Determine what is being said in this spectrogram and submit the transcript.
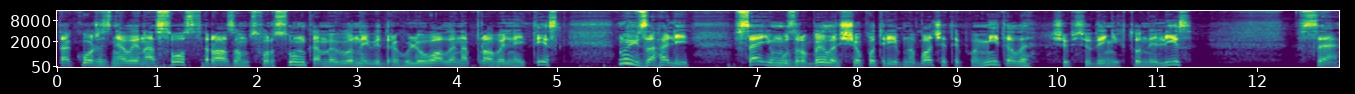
також зняли насос разом з форсунками, вони відрегулювали на правильний тиск. Ну і взагалі, все йому зробили, що потрібно. Бачите, помітили, щоб сюди ніхто не ліз. Все.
